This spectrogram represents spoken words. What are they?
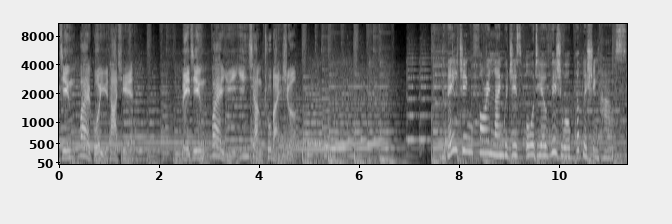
京外国语大学、北京外语音像出版社、 The Beijing Foreign Languages Audiovisual Publishing House,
